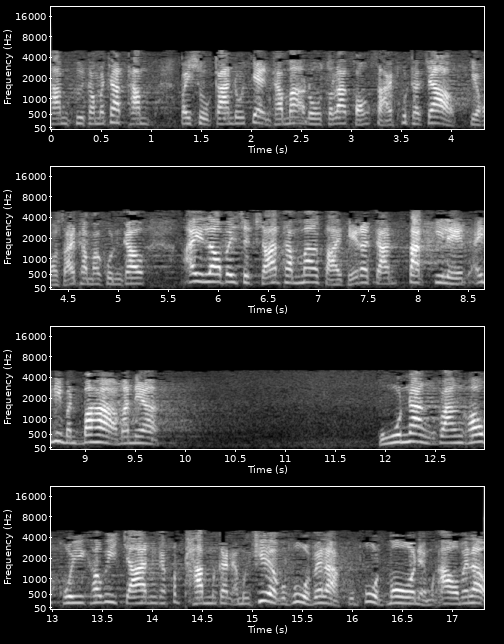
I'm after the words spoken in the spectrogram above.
ธรรมคือธรรมชาติธรรมไปสู่การดูแจ้งธรรมะโรตระของสายพุทธเจ้า เกี่ยวกับสายธรรมคุณเขาไอเราไปศึกษาธรรมะสายเถรจารย์ตัดกิเลสไอนี่มันบ้ามันเนี่ย กูนั่งฟังเขาคุยเขาวิจารณ์กันเขาทำกันมึงเชื่อกูพูดไหมล่ะกูพูดโมเนี่ยมึงเอาไหมเล่า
